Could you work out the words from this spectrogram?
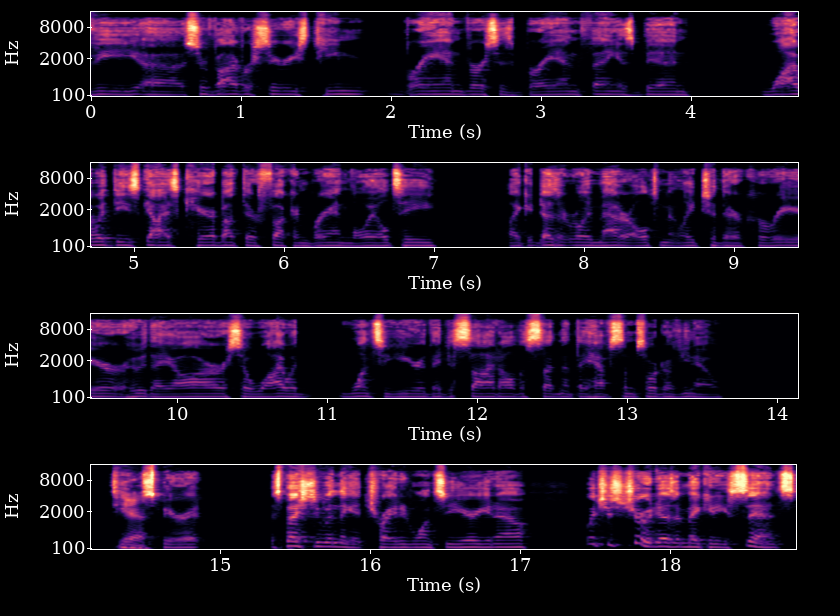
the uh, Survivor Series team brand versus brand thing has been why would these guys care about their fucking brand loyalty? Like, it doesn't really matter ultimately to their career or who they are. So, why would once a year they decide all of a sudden that they have some sort of, you know, team Yeah. spirit, especially when they get traded once a year, you know? which is true. It doesn't make any sense.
